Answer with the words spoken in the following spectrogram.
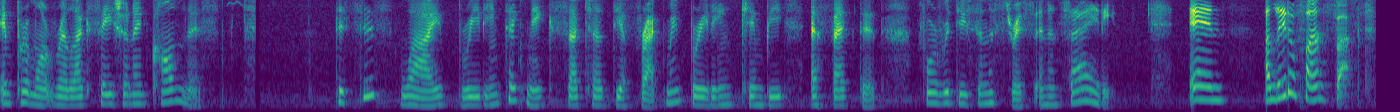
and promote relaxation and calmness. This is why breathing techniques such as diaphragmatic breathing can be effective for reducing stress and anxiety. And a little fun fact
